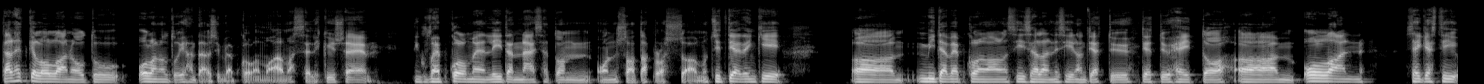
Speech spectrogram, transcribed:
Tällä hetkellä ollaan oltu, ollaan oltu ihan täysin Web3-maailmassa, eli kyllä se niin Web3 liitännäiset on, on 100 prossaa, mutta sitten tietenkin uh, mitä Web3 sisällä, niin siinä on tiettyä, tiettyä heittoa. Uh, ollaan selkeästi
